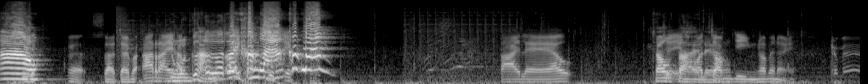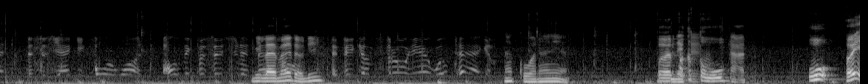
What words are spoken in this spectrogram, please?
อ้าวเออสะใจมากอะไรครับโดนถังเออเอ้ยข้างหลังข้างหลัง ตายแล้ว เจ้าตายเจ๊แล้จอวมยิงเข้าไปหน่อย Command, this is Yankee 4-1. Holding position at มีอะไรไหมเดี๋ยวนี้ If he comes through here, we'll tag him. น่ากลัวนะเนี่ย เปิดประตูอู้เฮ้ย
